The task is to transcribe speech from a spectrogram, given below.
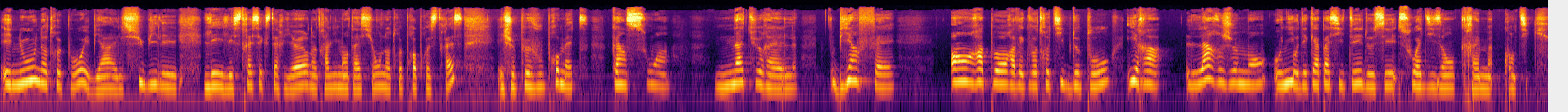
et nous, notre peau, eh bien, elle subit les, les, les stress extérieurs, notre alimentation, notre propre stress. Et je peux vous promettre qu'un soin naturel, bien fait, en rapport avec votre type de peau, ira largement au niveau des capacités de ces soi-disant crèmes quantiques.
